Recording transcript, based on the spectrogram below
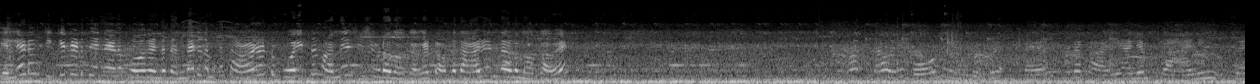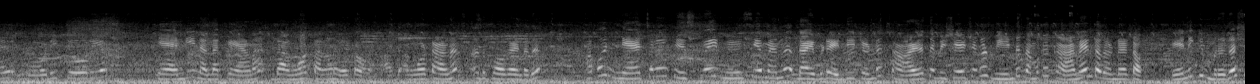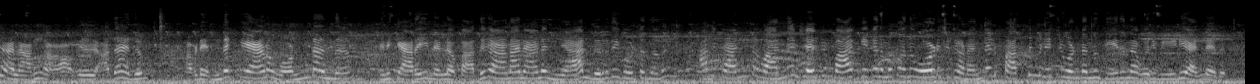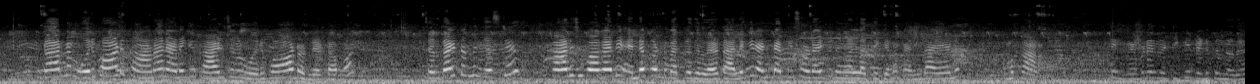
എല്ലായിടവും ടിക്കറ്റ് എടുത്ത് തന്നെയാണ് പോകേണ്ടത്. എന്തായാലും നമുക്ക് താഴോട്ട് പോയിട്ട് വന്നതിന് ശേഷം ഇവിടെ നോക്കാം കേട്ടോ. അപ്പോൾ താഴെ എന്താണ് നോക്കാവേ. കാര്യാലയം പ്ലാനിങ് ഓഡിറ്റോറിയം ക്യാന്റീൻ എന്നൊക്കെയാണ്. ഇത് അങ്ങോട്ടാണ് കേട്ടോ. അത് അങ്ങോട്ടാണ് അത് പോകേണ്ടത്. അപ്പോൾ നാച്ചുറൽ ഹിസ്റ്ററി മ്യൂസിയം എന്ന് ഇതാ ഇവിടെ എഴുതിയിട്ടുണ്ട്. താഴത്തെ വിശേഷങ്ങൾ വീണ്ടും നമുക്ക് കാണേണ്ടതുണ്ട് കേട്ടോ. എനിക്ക് മൃഗശാല അതായത് അവിടെ എന്തൊക്കെയാണ് ഉണ്ടെന്ന് എനിക്കറിയില്ലല്ലോ. അപ്പോൾ അത് കാണാനാണ് ഞാൻ ധൃതി കൂട്ടുന്നത്. അത് കണ്ട് വന്നതിന് ശേഷം ബാക്കിയൊക്കെ നമുക്കൊന്ന് ഓടിച്ചിട്ട് വേണം എന്തായാലും പത്ത് മിനിറ്റ് കൊണ്ടൊന്നും തീരുന്ന ഒരു വീഡിയോ അല്ല ഇത്. കാരണം ഒരുപാട് കാണാനാണെങ്കിൽ കാഴ്ചകൾ ഒരുപാടുണ്ട് കേട്ടോ. അപ്പോൾ ചെറുതായിട്ടൊന്ന് ജസ്റ്റ് കാണിച്ചു പോകാൻ എന്നെ കൊണ്ട് പറ്റത്തില്ല കേട്ടോ. അല്ലെങ്കിൽ രണ്ട് എപ്പിസോഡായിട്ട് നിങ്ങളിലെത്തിക്കണം. എന്തായാലും നമുക്ക് കാണാം. ഇവിടെ ടിക്കറ്റ് എടുക്കുന്നത്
